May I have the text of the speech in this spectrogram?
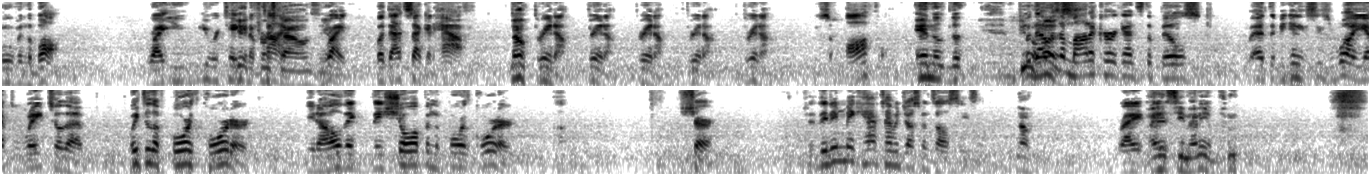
moving the ball, right? You you were taking up first time, downs, yeah. right? But that second half, No. three and out, three and out, three and out, three and out, three and out. It was awful. and the, the but that was a moniker against the Bills at the beginning of the season. Well, you have to wait till the wait till the fourth quarter. You know, they they show up in the fourth quarter. Sure, they didn't make halftime adjustments all season. No. right? I didn't see many of them.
